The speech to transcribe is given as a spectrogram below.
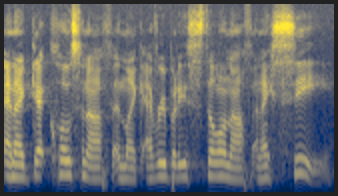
and I get close enough and like everybody's still enough and I see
